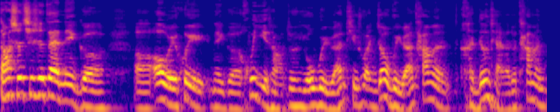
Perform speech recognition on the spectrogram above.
当时其实，在那个呃奥委会那个会议上，就是有委员提出来，你知道委员他们很挣钱的，就他们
